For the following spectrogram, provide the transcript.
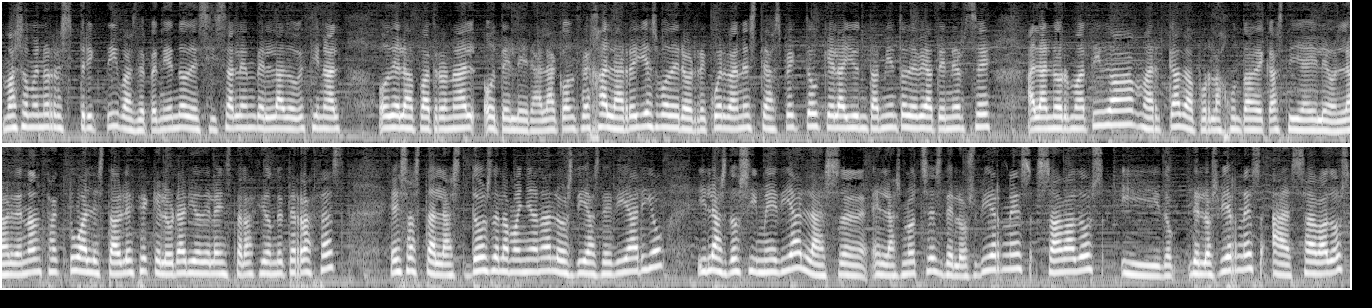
más o menos restrictivas dependiendo de si salen del lado vecinal o de la patronal hotelera. La concejala Reyes Bodero recuerda en este aspecto que el ayuntamiento debe atenerse a la normativa marcada por la Junta de Castilla y León. La ordenanza actual establece que el horario de la instalación de terrazas es hasta las 2 de la mañana los días de diario y las dos y media las, eh, en las noches de los viernes, sábados y de los viernes a sábados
